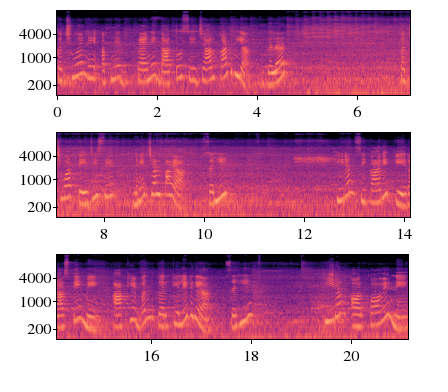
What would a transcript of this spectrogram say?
कछुए ने अपने पैने दांतों से जाल काट दिया। गलत। कछुआ तेज़ी से नहीं चल पाया। सही। हिरन शिकारी के रास्ते में आँखें बंद करके लेट गया। सही। हिरन और कौवे ने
